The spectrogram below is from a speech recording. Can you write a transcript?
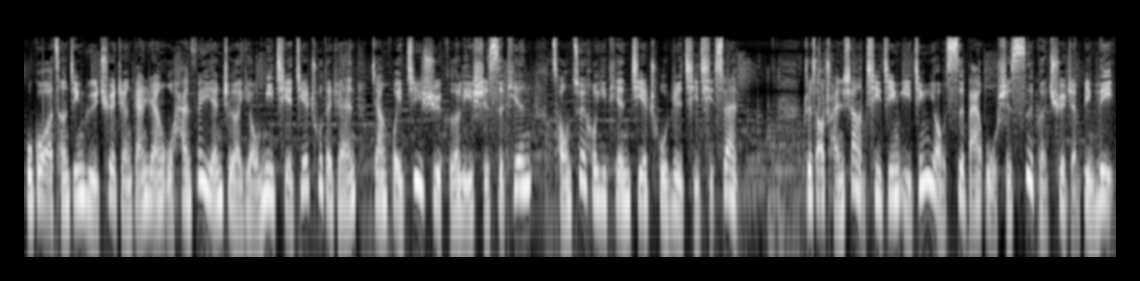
不过，曾经与确诊感染武汉肺炎者有密切接触的人将会继续隔离十四天，从最后一天接触日起起算。这艘船上迄今已经有四百五十四个确诊病例。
